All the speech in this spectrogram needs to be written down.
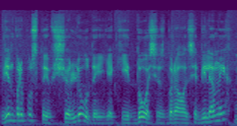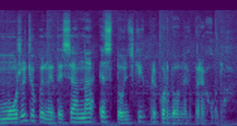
Він припустив, що люди, які досі збиралися біля них, можуть опинитися на естонських прикордонних переходах.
